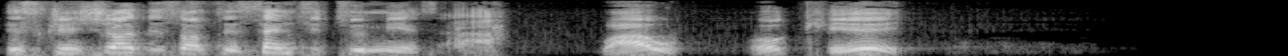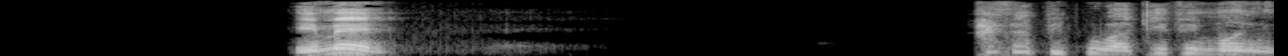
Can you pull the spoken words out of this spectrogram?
The screenshot is something, sent it to me. I said, ah, wow, okay. Amen. Other people were giving money.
